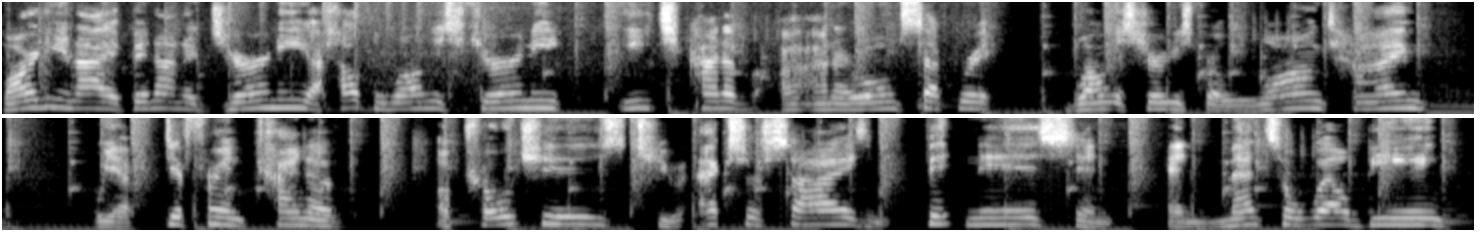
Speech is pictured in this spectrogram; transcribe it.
Marty and I have been on a journey, a health and wellness journey, each kind of on our own separate wellness journeys for a long time. We have different kind of approaches to exercise and fitness and, and mental well-being.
